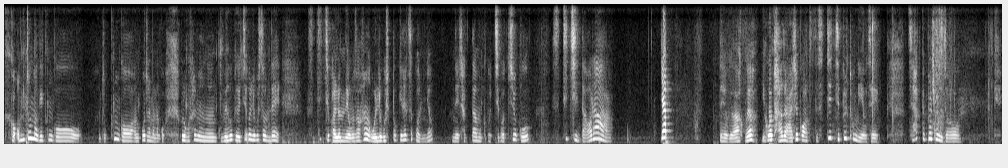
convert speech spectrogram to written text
그거 엄청나게 큰 거, 좀 큰 거, 안 꽂을 만한 거, 거 사면은 구매 후기를 찍으려고 했었는데, 스티치 관련된 영상 하나 올리고 싶었긴 했었거든요. 근데 작다면 그거 집어치우고, 스티치 나와라! 얍! 네, 여기 나왔고요. 이거 다들 아실 것 같은데 스티치 필통이에요. 제, 제 학교 필통이죠. 이렇게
